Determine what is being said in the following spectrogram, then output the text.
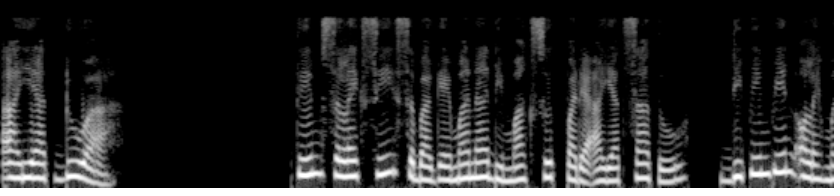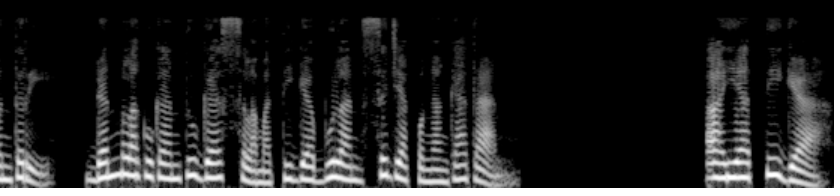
Ayat 2 Tim seleksi sebagaimana dimaksud pada ayat 1, dipimpin oleh Menteri, dan melakukan tugas selama tiga bulan sejak pengangkatan. Ayat 3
